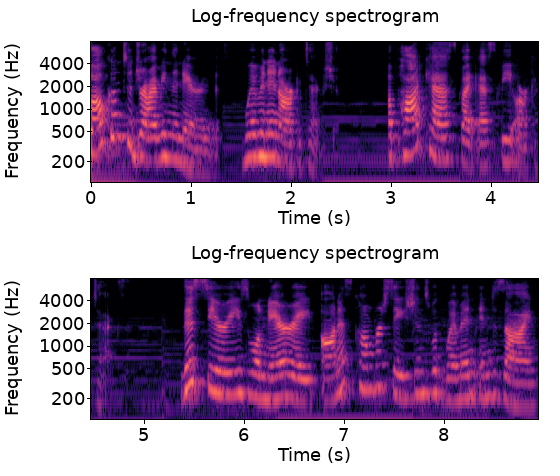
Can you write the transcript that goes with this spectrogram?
Welcome to Driving the Narrative Women in Architecture, a podcast by SB Architects. This series will narrate honest conversations with women in design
